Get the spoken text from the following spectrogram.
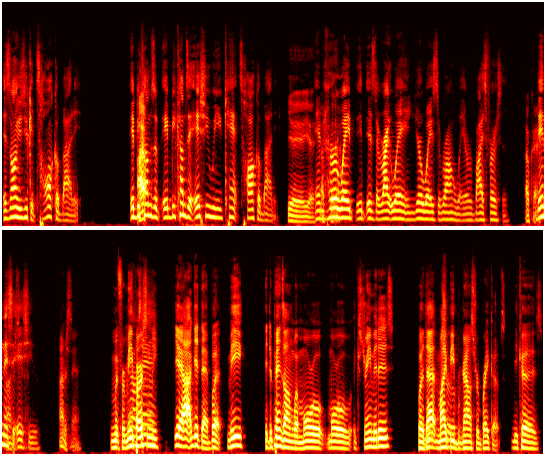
as long as you can talk about it it becomes a it becomes an issue when you can't talk about it Yeah, yeah, yeah. and I her that. way is the right way and your way is the wrong way or vice versa Okay. then it's an issue I understand. For me know personally, yeah, I get that. But me, it depends on what moral moral extreme it is. But Yeah, that might be grounds for breakups because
